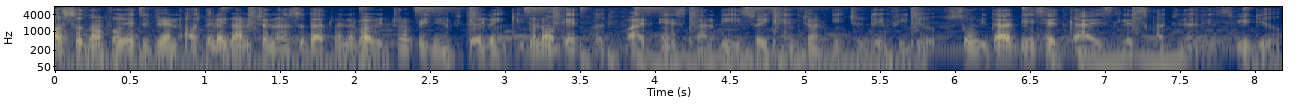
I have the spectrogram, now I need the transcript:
Also don't forget to join our telegram channel so that whenever we drop a new video link you're gonna get notified instantly so you can jump into the video. So with that being said guys let's continue this video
